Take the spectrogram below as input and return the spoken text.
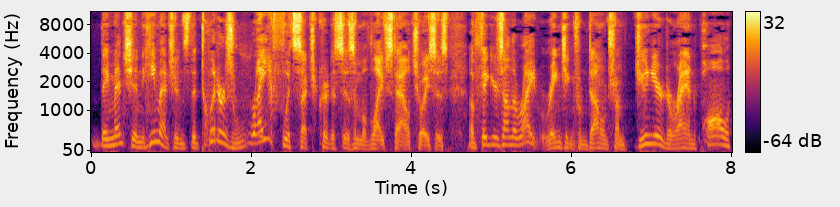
they mention he mentions that Twitter's rife with such criticism of lifestyle choices of figures on the right, ranging from Donald Trump Jr. to Rand Paul.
